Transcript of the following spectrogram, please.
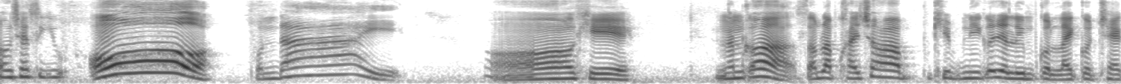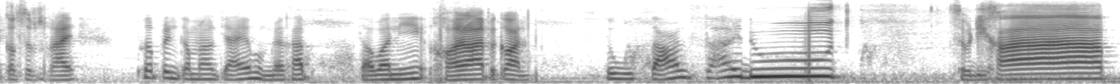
ลองใช้สกิล โอ้ ผลได้ อ๋อโอเค งั้นก็สำหรับใครชอบคลิปนี้ก็อย่าลืมกดไลค์ กดแชร์ กด subscribe เพื่อเป็นกำลังใจให้ผมนะครับ แต่วันนี้ขอลาไปก่อน สู่สารสายดูด สวัสดีครับ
